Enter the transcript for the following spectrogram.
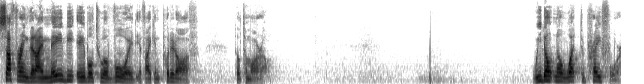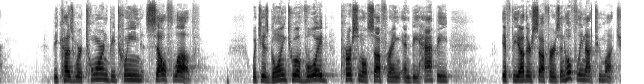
Suffering that I may be able to avoid if I can put it off till tomorrow. We don't know what to pray for because we're torn between self love, which is going to avoid personal suffering and be happy if the other suffers, and hopefully not too much,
